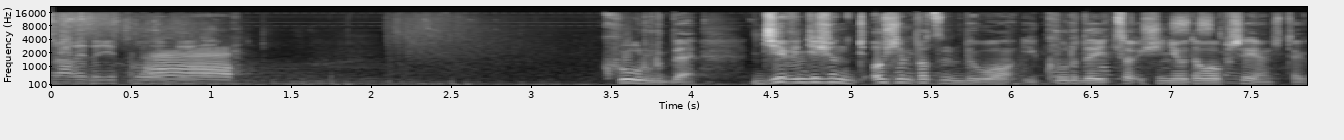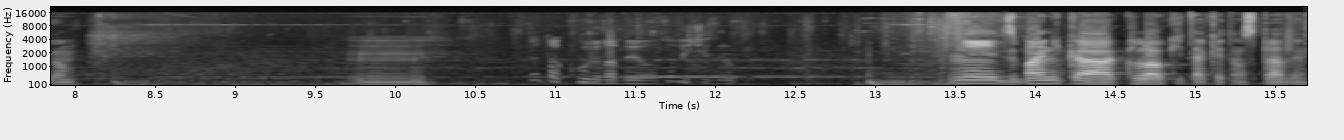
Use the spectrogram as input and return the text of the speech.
Prawie będzie połowie. Kurde. 98% było i kurde i co i się nie udało przyjąć tego. Mm, Co to kurwa było? Co byście zrobili? nic, bańka, klok i takie tam sprawy.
